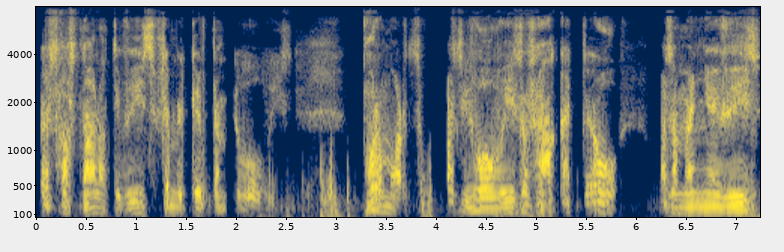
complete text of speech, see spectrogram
Ez használati víz, semmiképp nem ivóvíz. Pormarcú, az ivóvíz, az H2O, az a mennyei víz.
